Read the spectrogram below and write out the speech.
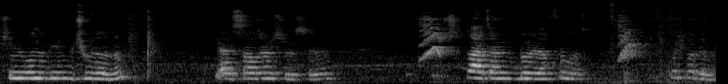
Şimdi onu bir uçuralım. Gel salacağım şimdi seni. Zaten böyle fırlat. Uç bakalım.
